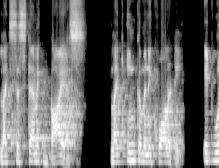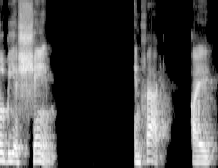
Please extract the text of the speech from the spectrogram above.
like systemic bias, like income inequality. It will be a shame. In fact, I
